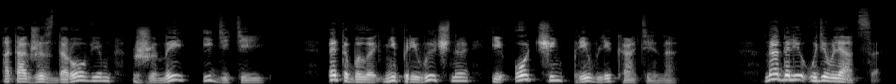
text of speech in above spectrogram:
а также здоровьем жены и детей. Это было непривычно и очень привлекательно. Надо ли удивляться,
